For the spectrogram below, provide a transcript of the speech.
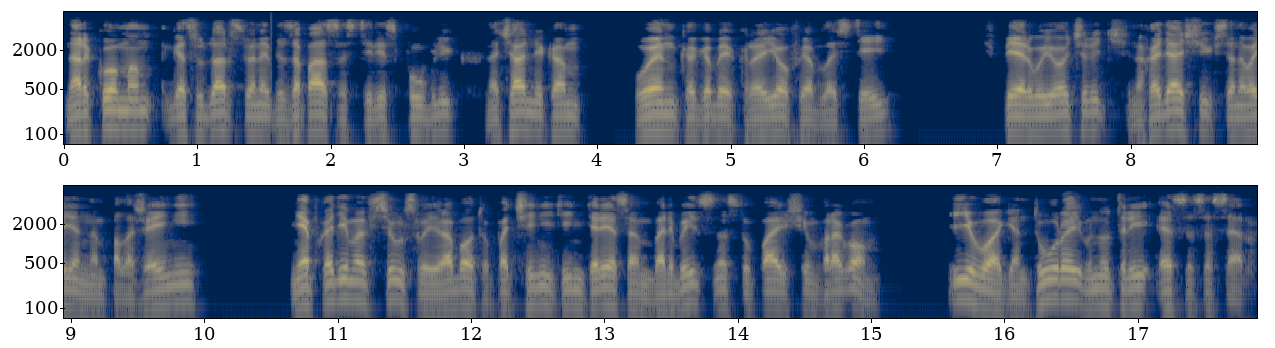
Наркомом государственной безопасности республик, начальником УНКГБ краев и областей, в первую очередь находящихся на военном положении, необходимо всю свою работу подчинить интересам борьбы с наступающим врагом и его агентурой внутри СССР.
